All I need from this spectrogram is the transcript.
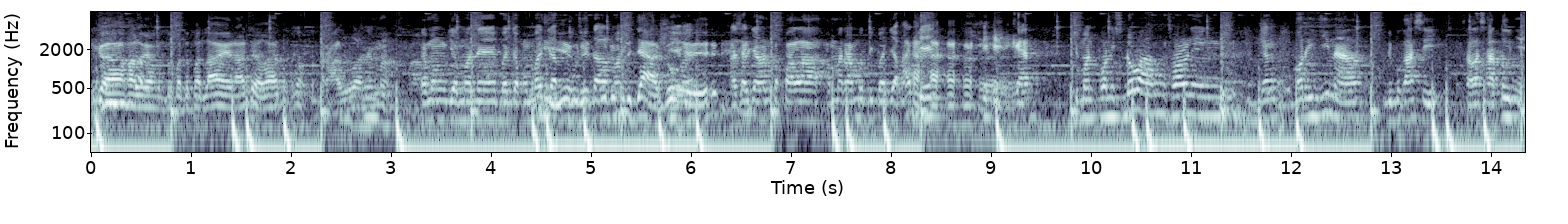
Enggak, kalau yang tempat-tempat lain ada kan. Wah keterlaluan emang. Emang zamannya bajak membajak Iya, udah- udah- mah. udah jago, Iya kan? ya. Asal jangan kepala sama rambut dibajak aja. Iya kan? Cuman vonis doang soalnya yang, yang original di Bekasi salah satunya.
